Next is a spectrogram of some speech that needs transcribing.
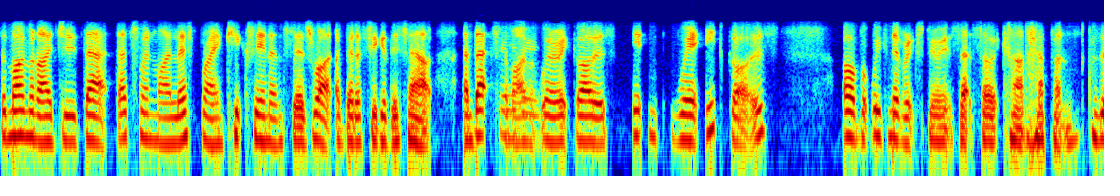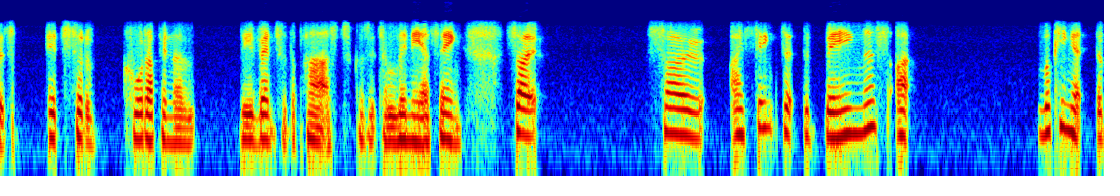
the moment I do that, that's when my left brain kicks in and says, right, I better figure this out. And that's the moment where it goes, it where it goes. Oh, but we've never experienced that, so it can't happen because it's it's sort of caught up in the the events of the past because it's a linear thing. So, so I think that the beingness, I, looking at the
